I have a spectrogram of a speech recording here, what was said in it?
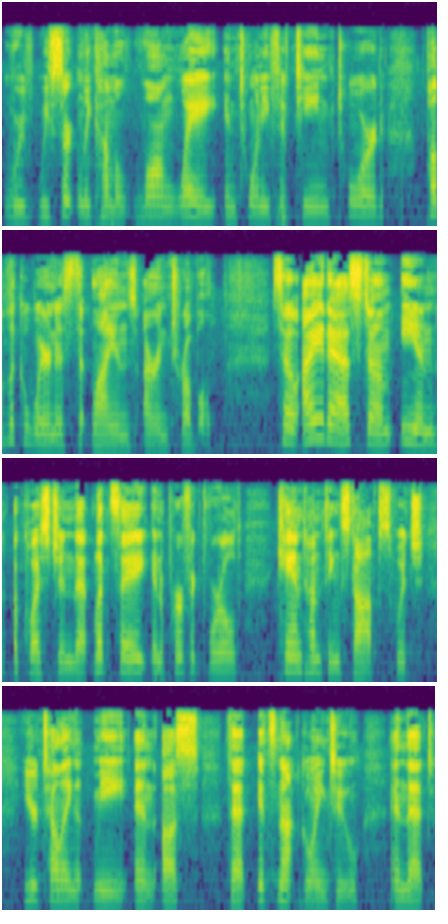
we've, we've certainly come a long way in 2015 toward public awareness that lions are in trouble. So I had asked um, Ian a question that, let's say, in a perfect world, canned hunting stops, which you're telling me and us that it's not going to, and that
